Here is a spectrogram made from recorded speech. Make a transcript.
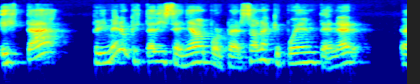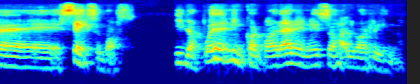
está primero que está diseñado por personas que pueden tener eh, sesgos y los pueden incorporar en esos algoritmos.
